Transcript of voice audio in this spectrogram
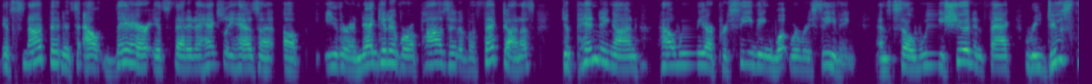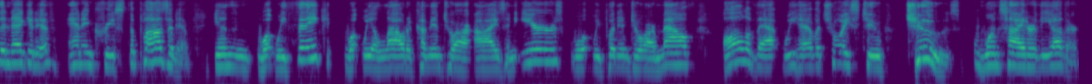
it's not that it's out there, it's that it actually has a, a either a negative or a positive effect on us depending on how we are perceiving what we're receiving. And so we should, in fact, reduce the negative and increase the positive in what we think, what we allow to come into our eyes and ears, what we put into our mouth. All of that, we have a choice to choose one side or the other.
